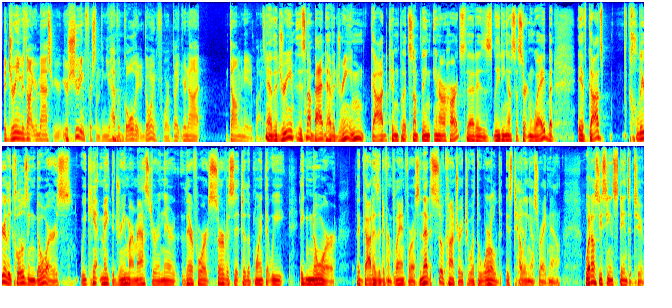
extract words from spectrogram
the dream is not your master. You're, you're shooting for something. You have a goal that you're going for, but you're not dominated by it. Yeah, the dream, it's not bad to have a dream. God can put something in our hearts that is leading us a certain way. But if God's clearly closing doors, we can't make the dream our master and there, therefore service it to the point that we ignore that God has a different plan for us. And that is so contrary to what the world is telling us right now. What else do you see in stanza two?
